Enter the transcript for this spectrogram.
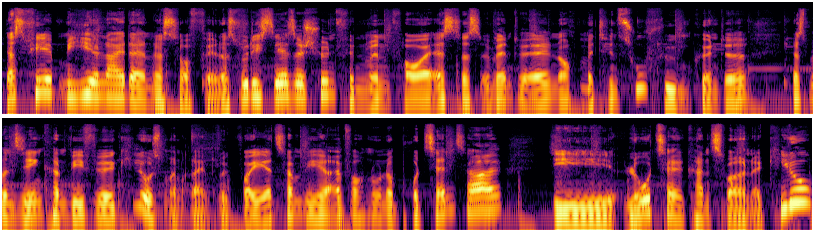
Das fehlt mir hier leider in der Software. Das würde ich sehr, sehr schön finden, wenn VRS das eventuell noch mit hinzufügen könnte, dass man sehen kann, wie viele Kilos man reindrückt. Weil jetzt haben wir hier einfach nur eine Prozentzahl. Die Lotzell kann 200 Kilo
